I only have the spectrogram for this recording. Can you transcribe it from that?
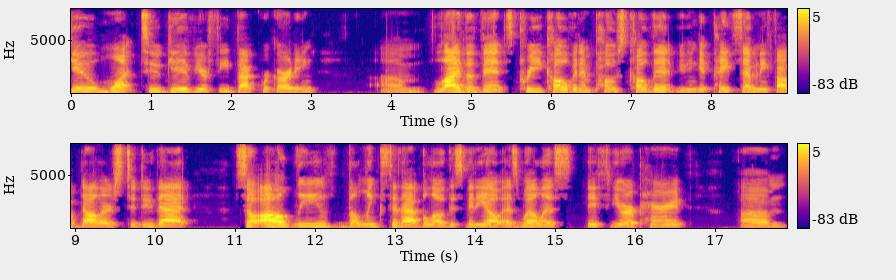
you want to give your feedback regarding um, live events pre-COVID and post-COVID, you can get paid $75 to do that. So I'll leave the links to that below this video as well as if you're a parent um,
